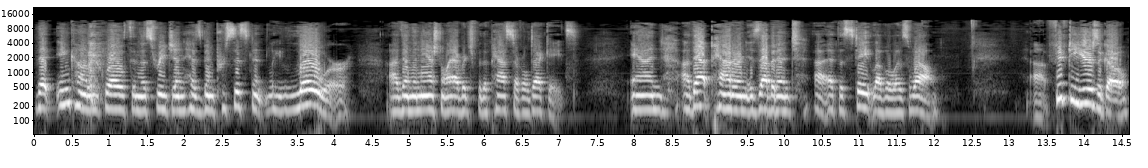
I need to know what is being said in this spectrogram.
that income growth in this region has been persistently lower uh, than the national average for the past several decades. And uh, that pattern is evident uh, at the state level as well. Uh, 50 years ago,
